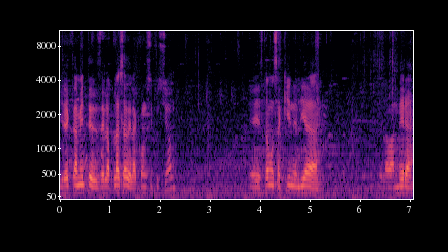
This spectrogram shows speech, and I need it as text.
Directamente desde la Plaza de la Constitución. Eh, estamos aquí en el día de la bandera,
